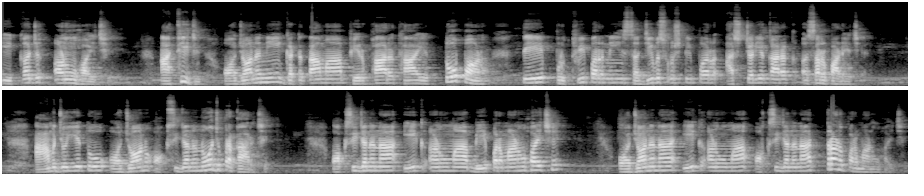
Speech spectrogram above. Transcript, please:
એક જ અણુ હોય છે. આથી જ ઓઝોનની ઘટતામાં ફેરફાર થાય તો પણ તે પૃથ્વી પરની સજીવ સૃષ્ટિ પર આશ્ચર્યકારક અસર પાડે છે. આમ જોઈએ તો ઓઝોન ઓક્સિજનનો જ પ્રકાર છે. ઓક્સિજનના એક અણુમાં બે પરમાણુ હોય છે. ઓઝોનના એક અણુમાં ઓક્સિજનના ત્રણ પરમાણુ હોય છે.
